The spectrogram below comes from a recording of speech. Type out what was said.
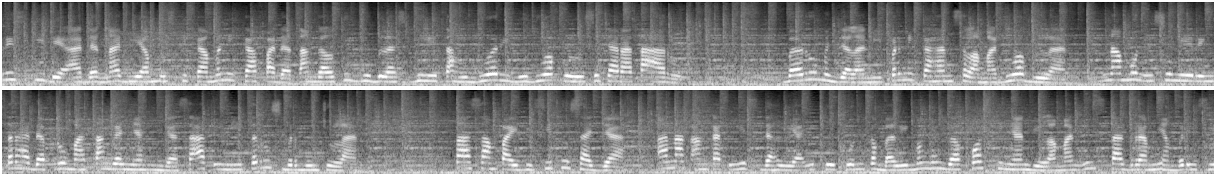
Rizky Dea dan Nadia Mustika menikah pada tanggal 17 Juli tahun 2020 secara ta'aruf. Baru menjalani pernikahan selama dua bulan, namun isu miring terhadap rumah tangganya hingga saat ini terus bermunculan. Tak sampai di situ saja, anak angkat Iis Dahlia itu pun kembali mengunggah postingan di laman Instagram yang berisi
